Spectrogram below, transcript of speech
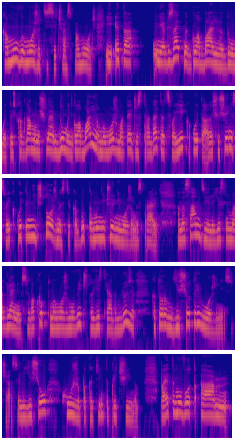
Кому вы можете сейчас помочь? И это не обязательно глобально думать. То есть, когда мы начинаем думать глобально, мы можем, опять же, страдать от своей какой-то ощущения своей какой-то ничтожности, как будто мы ничего не можем исправить. А на самом деле, если мы оглянемся вокруг, то мы можем увидеть, что есть рядом люди, которым еще тревожнее сейчас или еще хуже по каким-то причинам. Поэтому вот эм,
